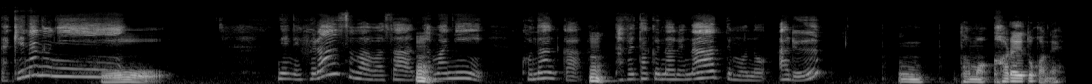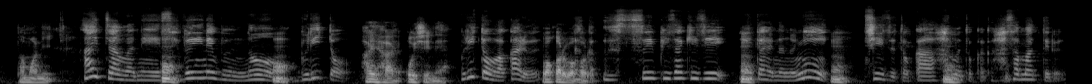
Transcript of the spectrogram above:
だけなのおに。お。ねえねえフランソワはさ、うんたまにこうなんか、うん食べたくなるなってものある？うん、たま、カレーとかね、たまに。愛ちゃんはね、うんセブンイレブンうんのブリトー、はいはい、美味しいね。ブリトーわかる？わかるわかる薄いピザ生地みたいなのに、うん。チーズとかハムとかが挟まってる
